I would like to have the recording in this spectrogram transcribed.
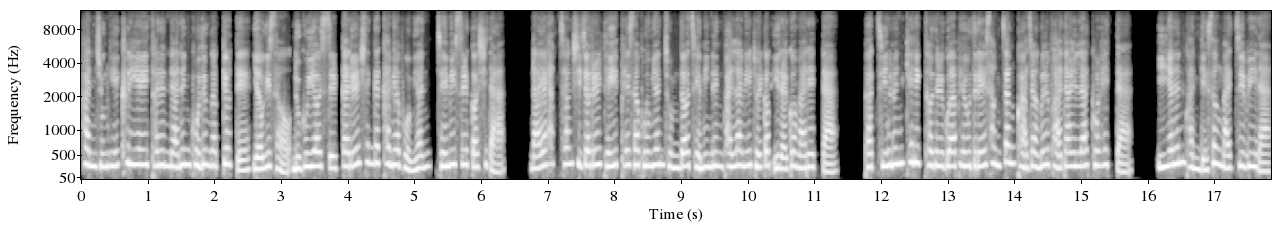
한중희 크리에이터는 나는 고등학교 때 여기서 누구였을까를 생각하며 보면 재밌을 것이다. 나의 학창 시절을 대입해서 보면 좀 더 재밌는 관람이 될 것이라고 말했다. 박지훈은 캐릭터들과 배우들의 성장 과정을 봐달라고 했다. 이연은 관계성 맛집이라.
